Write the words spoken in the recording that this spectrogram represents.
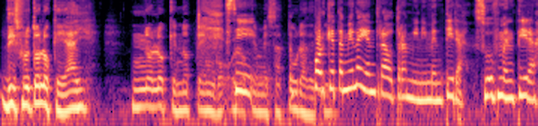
disfruto lo que hay no lo que no tengo o lo que me satura de porque también ahí entra otra mini mentira, submentira.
